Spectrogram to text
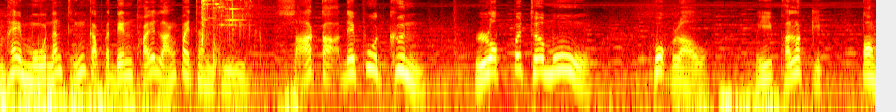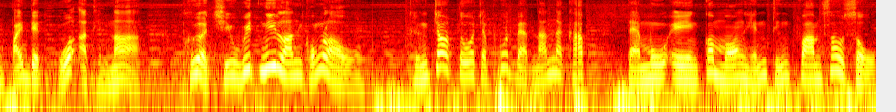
ำให้มูนั้นถึงกับกระเด็นถอยหลังไปทันที สากะได้พูดขึ้นหลบไปเถอมู พวกเรามีภารกิจต้องไปเด็ดหัวอาเทนา เพื่อชีวิตนิรันดร์ของเรา ถึงเจ้าตัวจะพูดแบบนั้นนะครับ แต่มูเองก็มองเห็นถึงความเศร้าโศก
